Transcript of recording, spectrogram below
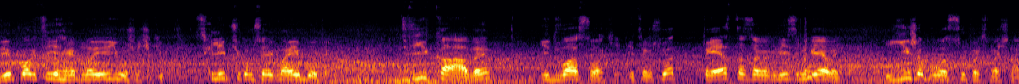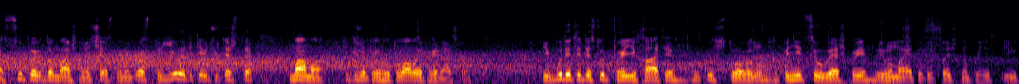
дві порції грибної юшечки, з хлібчиком, все як має бути, дві кави і два соки. І це все 348 гривень. І їжа була супер смачна, супер домашня, чесно. Ми просто їли таке відчуття, що це мама тільки що приготувала і принесла. Як будете десь тут приїхати, в якусь сторону, зупиніться у Вешкові, і ви маєте тут точно поїсти. І в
